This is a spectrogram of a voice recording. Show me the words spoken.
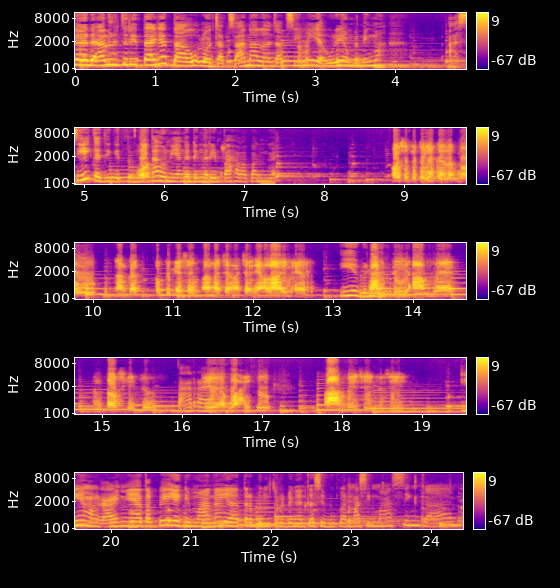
nggak ada alur ceritanya. Tahu loncat sana loncat sini. Ya udah yang penting mah asik aja gitu. Nggak oh. tahu nih yang ngedengerin paham apa enggak oh sebetulnya kalau mau ngangkat topik SMA ngajak-ngajak yang lain er. Iya benar. Nanti ame entos gitu. Parah. Iya wah itu rame sih itu sih. Iya makanya, tapi ya gimana ya terbentur dengan kesibukan masing-masing kan.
